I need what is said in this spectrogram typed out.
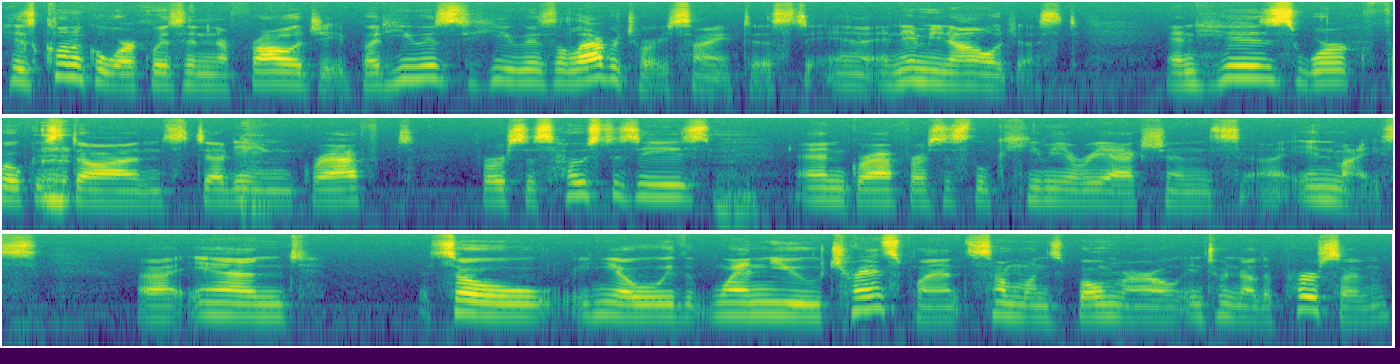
his clinical work was in nephrology, but he was he was a laboratory scientist and an immunologist, and his work focused on studying graft versus host disease and graft versus leukemia reactions uh, in mice, uh, and so, you know, with, when you transplant someone's bone marrow into another person,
